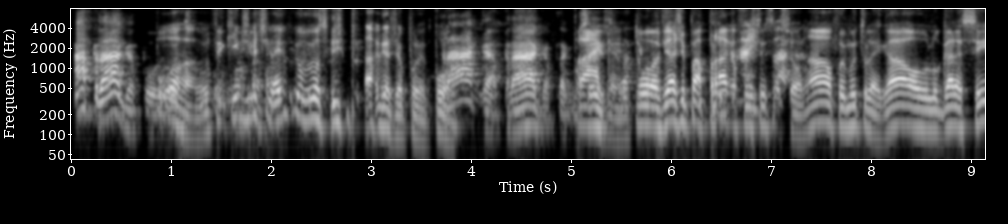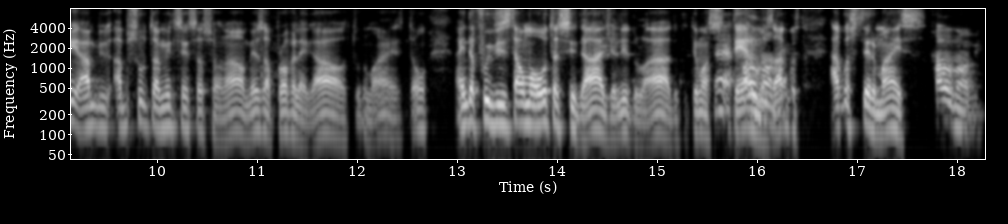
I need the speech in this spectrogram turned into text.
Ah, Praga, pô. Porra, eu fiquei de jet lag porque eu vi você de Praga, japonês. Porra. Praga, Praga, Praga. Praga. Então a viagem para Praga foi sensacional, foi muito legal. O lugar é sem, absolutamente sensacional, mesmo a prova é legal, tudo mais. Então, ainda fui visitar uma outra cidade ali do lado, que tem umas é, termas, águas, águas termais. Fala o nome.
